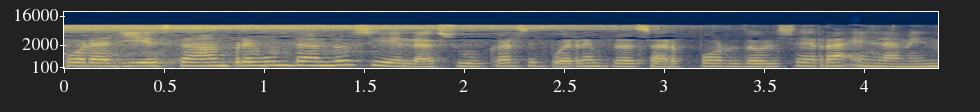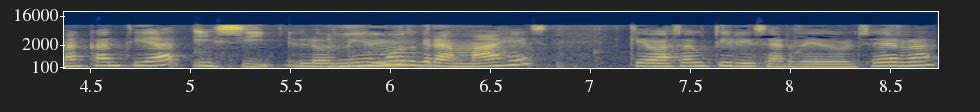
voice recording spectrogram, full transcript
Por allí estaban preguntando si el azúcar se puede reemplazar por dulcerra en la misma cantidad y sí, los mismos gramajes que vas a utilizar de dulcerra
